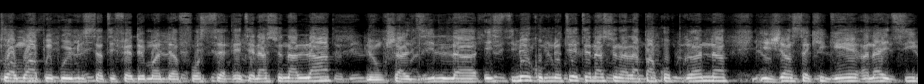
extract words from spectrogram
Trois mois après, pour ministère a fait demande de force internationale là. Léon Charles dit, estimé la communauté internationale n'a pas comprendre ce qui gagne en Haïti.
